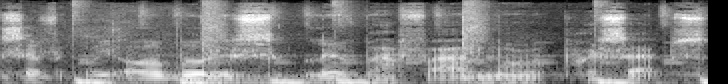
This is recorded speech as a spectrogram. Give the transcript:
Specifically, all Buddhists live by five moral precepts,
